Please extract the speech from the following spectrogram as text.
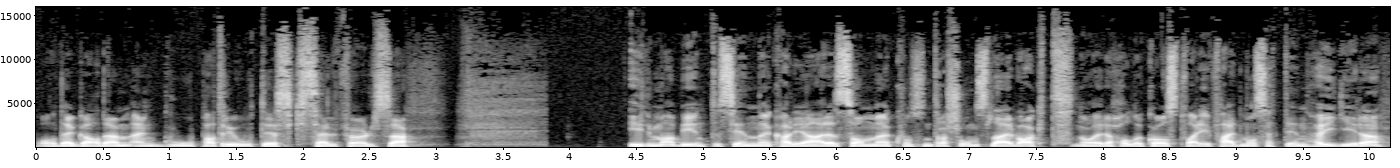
og det ga dem en god patriotisk selvfølelse. Irma begynte sin karriere som konsentrasjonsleirvakt når holocaust var i ferd med å sette inn høygiret,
